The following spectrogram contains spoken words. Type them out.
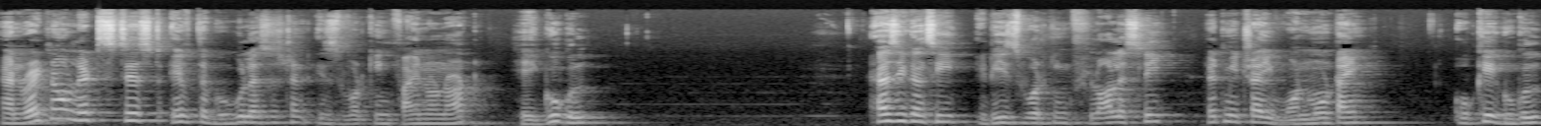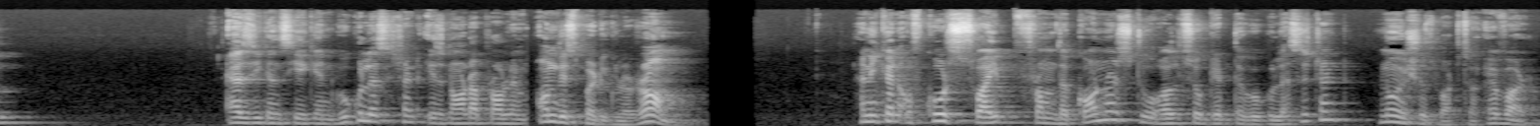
and right now let's test if the Google Assistant is working fine or not hey Google As you can see, it is working flawlessly. Let me try one more time. Okay Google. As you can see again, Google Assistant is not a problem on this particular ROM. And you can of course swipe from the corners to also get the Google Assistant. No issues whatsoever.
